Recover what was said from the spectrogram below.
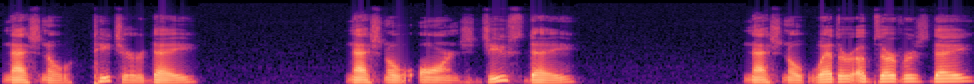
National Teacher Day, National Orange Juice Day, National Weather Observers Day,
